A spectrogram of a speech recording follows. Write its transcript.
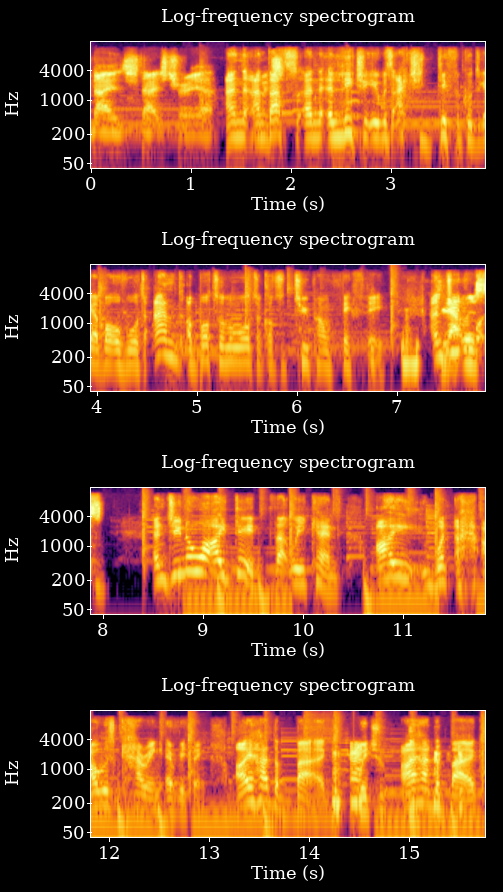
that is that is true. Yeah. And and that's and uh, literally, it was actually difficult to get a bottle of water, and a bottle of water cost two pound fifty. And do you that know was what? And do you know what I did that weekend? I went. I was carrying everything. I had the bag, which I had the bag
